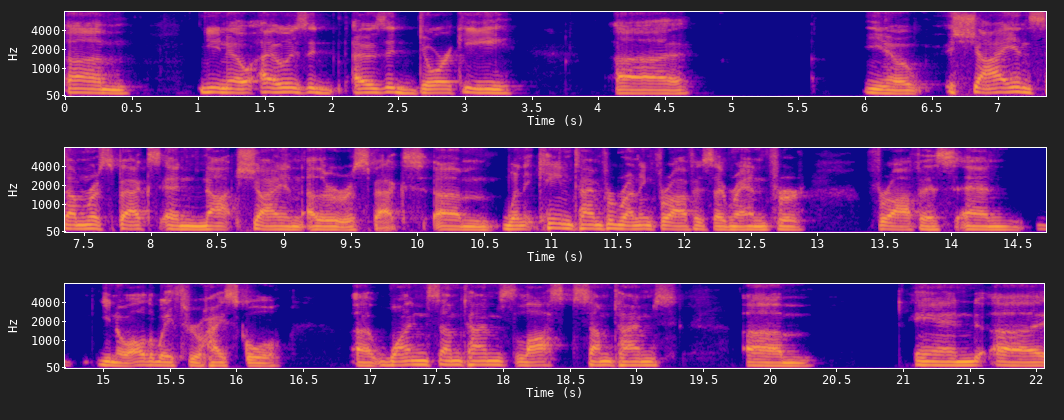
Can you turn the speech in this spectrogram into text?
Um, you know, I was a I was a dorky uh you know, shy in some respects and not shy in other respects. Um, when it came time for running for office, I ran for for office and, you know, all the way through high school. Uh, won sometimes, lost sometimes. Um, and, uh,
